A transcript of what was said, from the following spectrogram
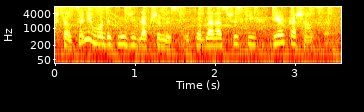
Kształcenie młodych ludzi dla przemysłu to dla nas wszystkich wielka szansa.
